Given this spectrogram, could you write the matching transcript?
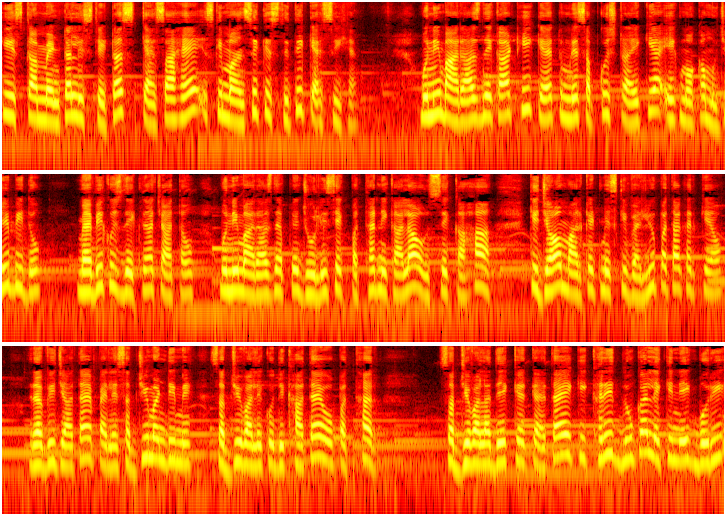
कि इसका मेंटल स्टेटस कैसा है, इसकी मानसिक स्थिति कैसी है। मुनि महाराज ने कहा, ठीक है, तुमने सब कुछ ट्राई किया, एक मौका मुझे भी दो। मैं भी कुछ देखना चाहता हूँ। मुनि महाराज ने अपने झोली से एक पत्थर निकाला और उससे कहा कि जाओ मार्केट में इसकी वैल्यू पता करके आओ। रवि जाता है पहले सब्ज़ी मंडी में। सब्ज़ी वाले को दिखाता है वो पत्थर। सब्ज़ी वाला देख कर कहता है कि खरीद लूँगा, लेकिन एक बोरी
